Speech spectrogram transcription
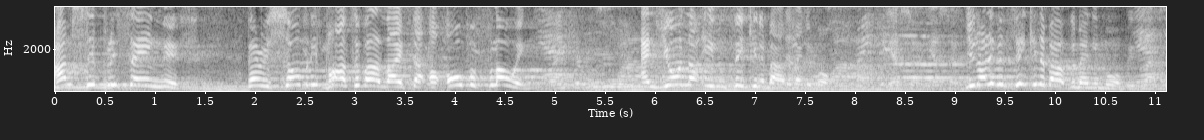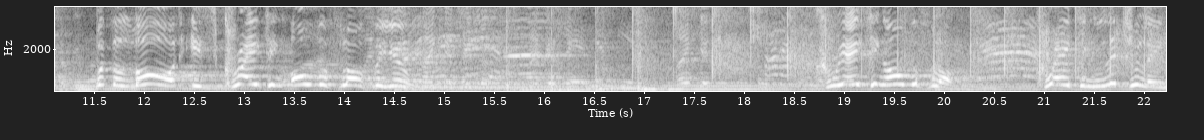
I'm simply saying this. There is so many parts of our life that are overflowing, and you're not even thinking about them anymore. Yes, sir. Yes, sir. You're not even thinking about them anymore. Bless, sir. We bless. But the Lord is creating overflow for you. Thank you, Jesus. Thank you, Jesus. Thank you, Jesus. Creating overflow, creating literally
